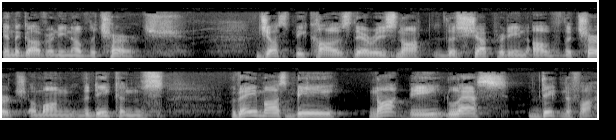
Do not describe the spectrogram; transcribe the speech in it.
in the governing of the church just because there is not the shepherding of the church among the deacons, they must be not be less dignified.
